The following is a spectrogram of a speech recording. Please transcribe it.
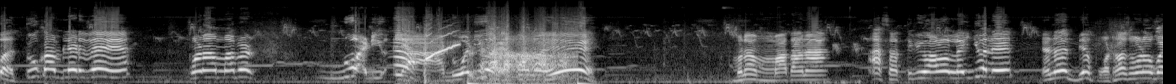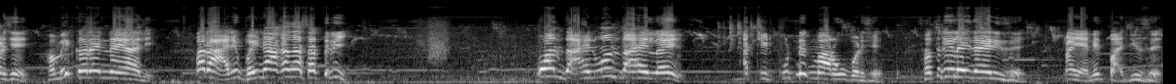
બધું કમ્પ્લીટ છે. પણ માર દોડ્યો દોડ્યો હે મને માતાના આ છત્રી વાળો લઈ ગયો ને, એને બે પોઠા સોડો પડશે. હમી કરે નહીં આલી. અરે હારી ભાઈ નાખે છે છત્રી. ઓમ દાહે ઓમ દાહે લઈને આ ચીટફૂટને જ મારવું પડશે. છત્રી લઈ જાય છે. આ એની જ પાજી છે.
